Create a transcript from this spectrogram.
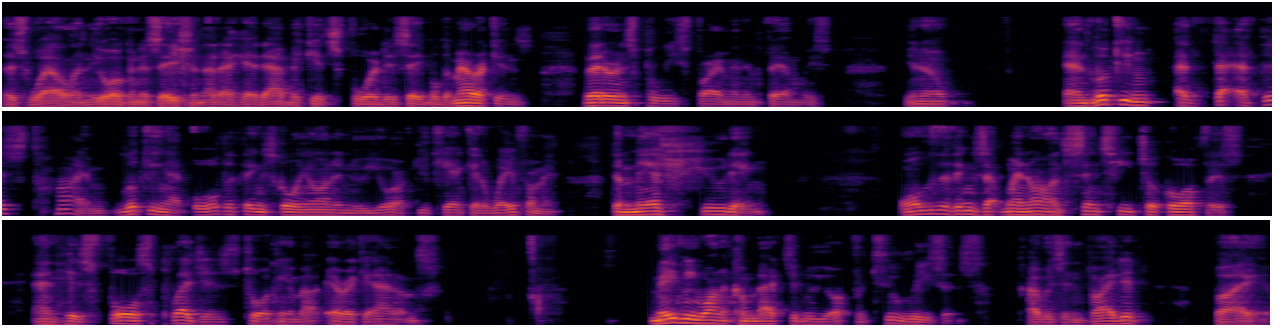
as well. And the organization that I had advocates for disabled Americans, veterans, police, firemen, and families. You know, and looking at th- at this time, looking at all the things going on in New York, you can't get away from it. The mass shooting, all of the things that went on since he took office and his false pledges talking about Eric Adams made me want to come back to New York for two reasons. I was invited by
